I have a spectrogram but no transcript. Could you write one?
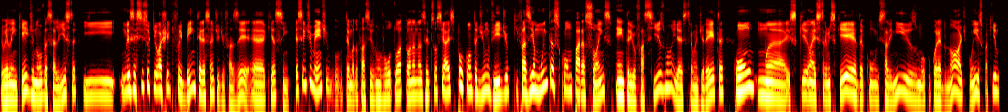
Eu elenquei de novo essa lista e um exercício que eu achei que foi bem interessante de fazer é que, assim, recentemente o tema do fascismo voltou à tona nas redes sociais por conta de um vídeo que fazia muitas comparações entre o fascismo e a extrema-direita com uma, uma extrema-esquerda, com o stalinismo, com a Coreia do Norte, com isso, com aquilo.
